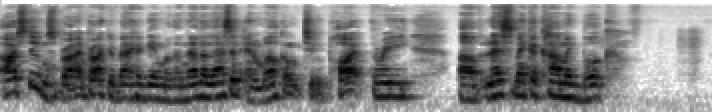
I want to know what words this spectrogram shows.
Art students, Brian Proctor back again with another lesson and welcome to part three of Let's Make a Comic Book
